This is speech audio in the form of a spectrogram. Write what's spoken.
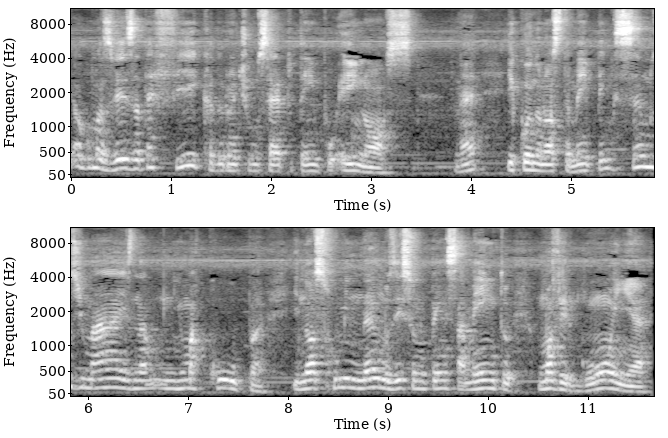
E algumas vezes até fica durante um certo tempo em nós, né? E quando nós também pensamos demais na, em uma culpa e nós ruminamos isso no pensamento, uma vergonha,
